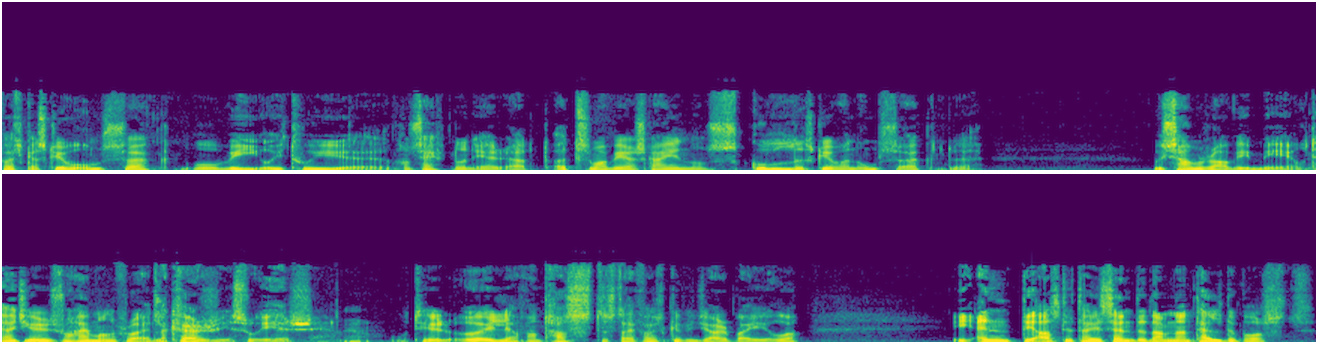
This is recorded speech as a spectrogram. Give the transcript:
folk skal skriva omsøk, og vi og i tog konsepten er at alt som har vært skajen skulle skriva en omsøk og samra vi med. Og det gjør så heimann fra eller kverri så er. det. Og det er øyelig fantastisk det folk finner arbeid. Og i endi alltid da jeg sender dem en teldepost,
